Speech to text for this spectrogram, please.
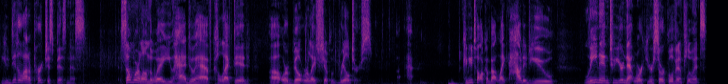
you did a lot of purchase business. Somewhere along the way, you had to have collected uh, or built relationships with realtors. Uh, Can you talk about like how did you lean into your network, your circle of influence,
